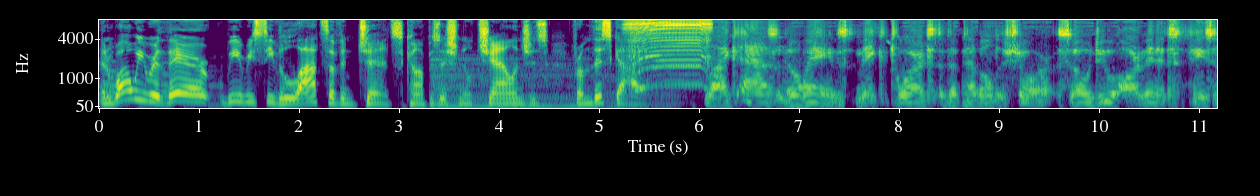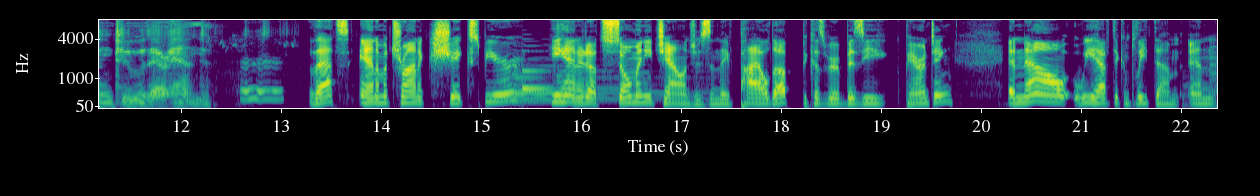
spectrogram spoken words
And while we were there, we received lots of intense compositional challenges from this guy. Like as the waves make towards the pebbled shore, so do our minutes hasten to their end. That's animatronic Shakespeare. He handed out so many challenges and they've piled up because we were busy parenting. And now we have to complete them. And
